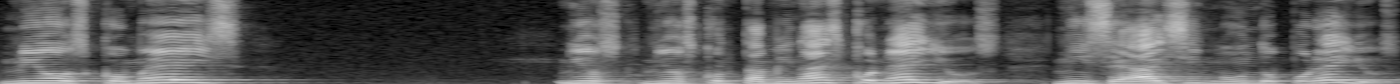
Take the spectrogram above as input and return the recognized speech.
ni os coméis, ni os, ni os contamináis con ellos, ni seáis inmundo por ellos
